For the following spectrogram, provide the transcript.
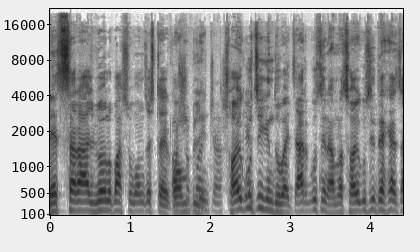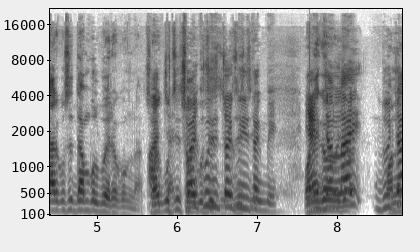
লেস ছাড়া আসবে হলো পাঁচশো পঞ্চাশ টাকা কমপ্লিট 550, ছয় কুচি কিন্তু ভাই চার কুচি না আমরা ছয় কুচি দেখায় চার কুচির দাম বলব এরকম না। ছয় কুচি আচ্ছা, ছয় কুচি ছয় কুচি থাকবে। অনেকে জানলায় দুইটা,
